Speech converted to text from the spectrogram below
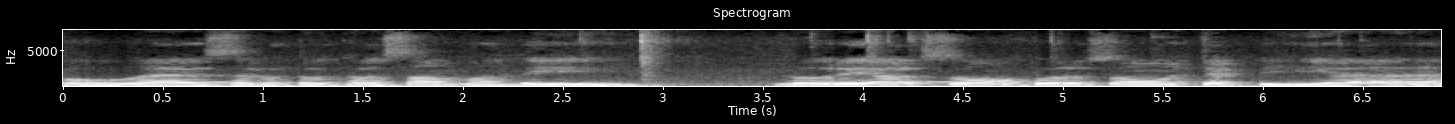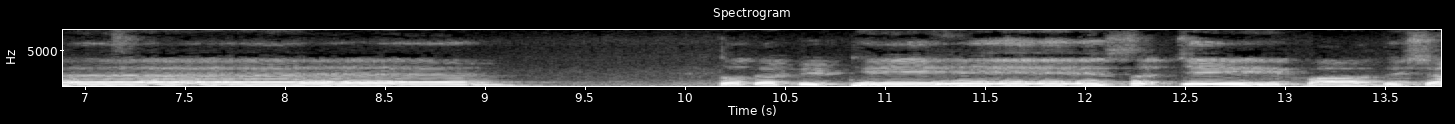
ਹੋਵੈ ਸਭ ਦੁਖ ਸੰਬੰਧੀ ਨੂਰ ਅਰਸੋਂ ਕੁਰਸੋਂ ਝਟੀਐ। ਤਦ ਡਿਠੇ ਸੱਚੇ ਪਾਤਸ਼ਾਹ।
